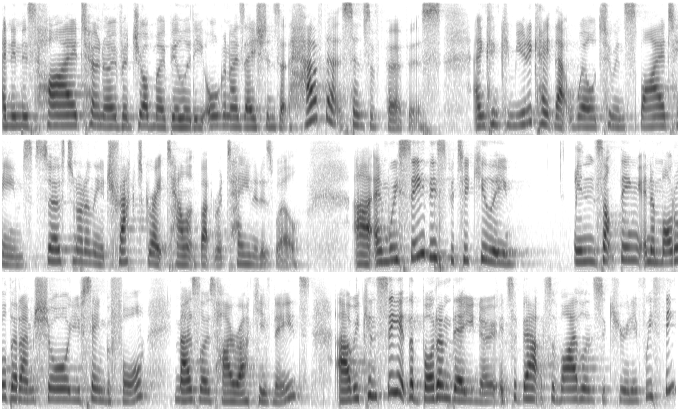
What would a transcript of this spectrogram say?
And in this high turnover job mobility, organisations that have that sense of purpose and can communicate that well to inspire teams serves to not only attract great talent but retain it as well. Uh, and we see this particularly in something in a model that I'm sure you've seen before, Maslow's hierarchy of needs. Uh, we can see at the bottom there, you know, it's about survival and security. If we think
